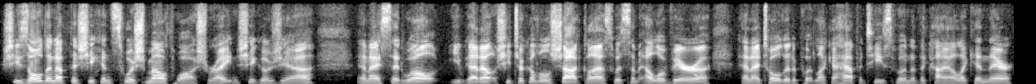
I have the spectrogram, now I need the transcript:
she's old enough that she can swish mouthwash, right? And she goes, Yeah. And I said, Well, you've got, she took a little shot glass with some aloe vera, and I told her to put like a half a teaspoon of the kyolic in there.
